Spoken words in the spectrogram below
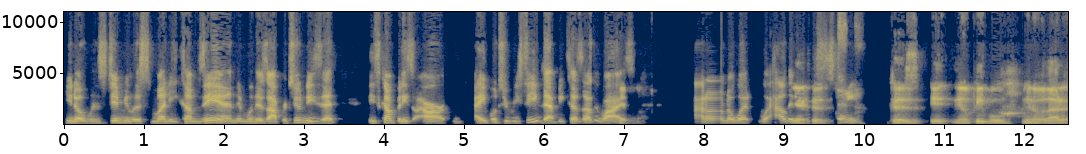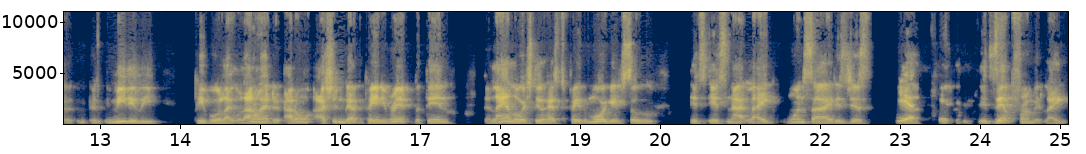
you know, when stimulus money comes in and when there's opportunities that these companies are able to receive that because otherwise, yeah. I don't know what, what how they yeah, would sustain. Because it, you know, people, you know, a lot of immediately people are like, well, I don't have to, I don't, I shouldn't have to pay any rent, but then the landlord still has to pay the mortgage, so it's it's not like one side is just yeah uh, exempt from it. Like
